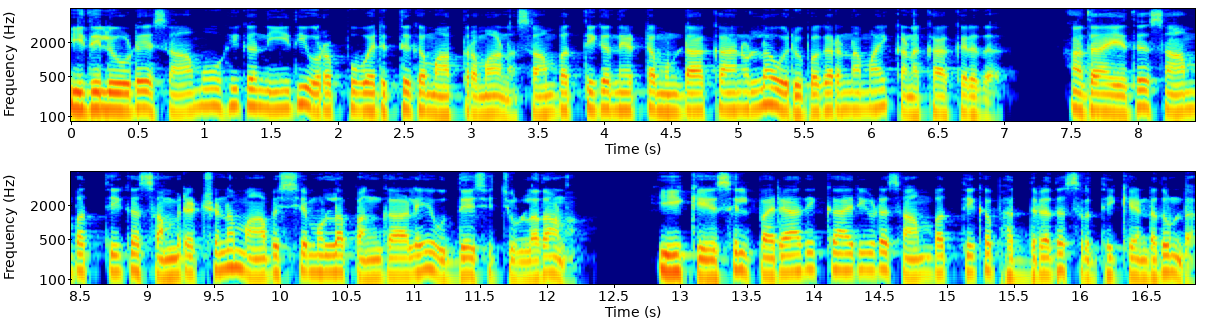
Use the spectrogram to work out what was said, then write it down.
ഇതിലൂടെ സാമൂഹിക നീതി ഉറപ്പുവരുത്തുക മാത്രമാണ് സാമ്പത്തിക നേട്ടമുണ്ടാക്കാനുള്ള ഒരു ഉപകരണമായി കണക്കാക്കരുത്. അതായത് സാമ്പത്തിക സംരക്ഷണം ആവശ്യമുള്ള പങ്കാളിയെ ഉദ്ദേശിച്ചുള്ളതാണ്. ഈ കേസിൽ പരാതിക്കാരിയുടെ സാമ്പത്തിക ഭദ്രത ശ്രദ്ധിക്കേണ്ടതുണ്ട്.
